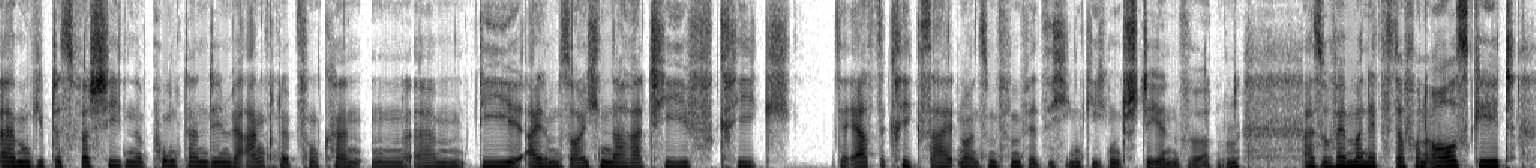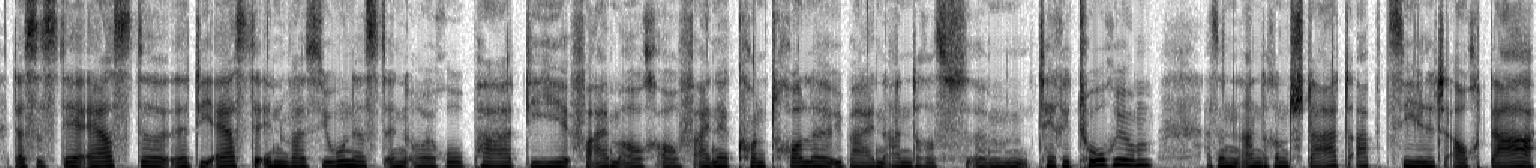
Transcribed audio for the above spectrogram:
ähm, gibt es verschiedene Punkte, an denen wir anknüpfen könnten, ähm, die einem solchen Narrativ Krieg der erste Krieg seit 1945 entgegenstehen würden. Also wenn man jetzt davon ausgeht, dass es der erste, äh, die erste Invasion ist in Europa, die vor allem auch auf eine Kontrolle über ein anderes ähm, Territorium, also einen anderen Staat abzielt, auch da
